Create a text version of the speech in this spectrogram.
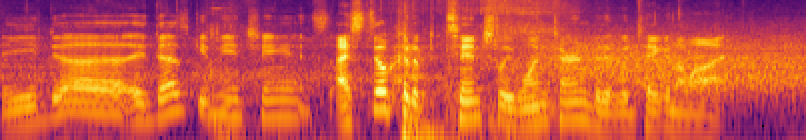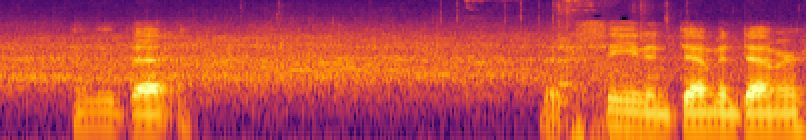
He does. It does give me a chance. I still could have potentially one turn, but it would have taken a lot. I need that. That scene in Dumb and Dumber.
